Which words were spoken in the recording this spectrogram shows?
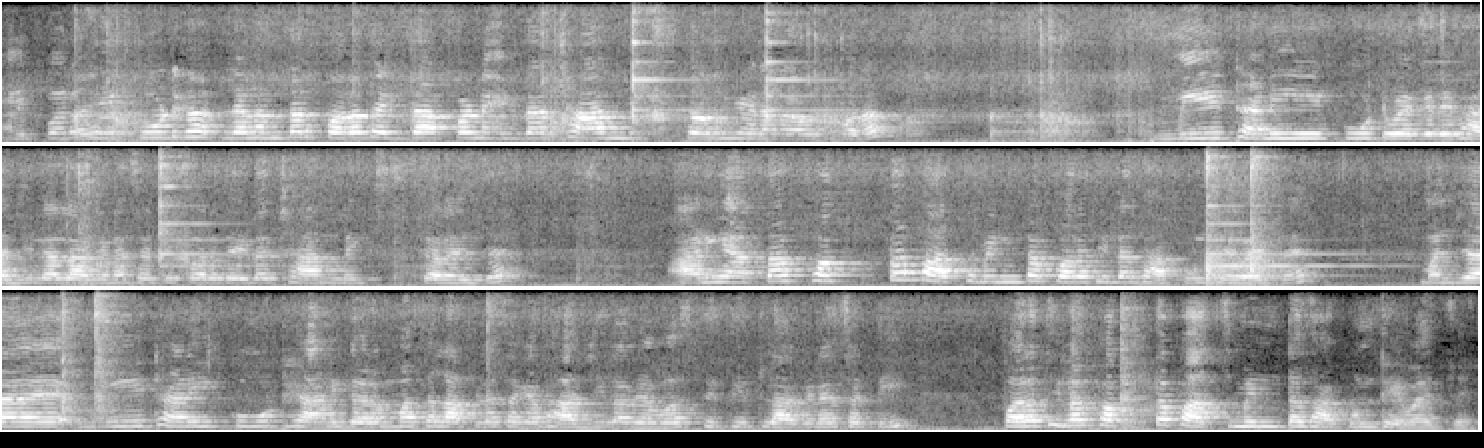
आणि परत हे कूट घातल्यानंतर परत एकदा आपण एकदा छान मिक्स करून घेणार आहोत परत. मीठ आणि कूट वगैरे भाजीला लागण्यासाठी परत एकदा छान मिक्स करायचं आणि आता फक्त पाच मिनिटं परत हिला झाकून ठेवायचं आहे म्हणजे मीठ आणि कूट हे आणि गरम मसाला आपल्या सगळ्या भाजीला व्यवस्थित लागण्यासाठी परत हिला फक्त पाच मिनटं झाकून ठेवायचे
